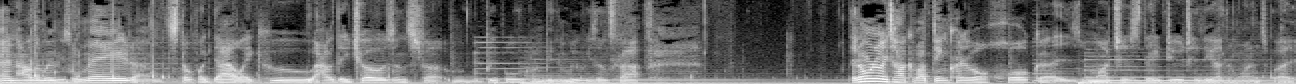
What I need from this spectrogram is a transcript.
and how the movies were made and stuff like that, like who, how they chose and stuff, people who to be in the movies and stuff. They don't really talk about the Incredible Hulk as much as they do to the other ones, but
